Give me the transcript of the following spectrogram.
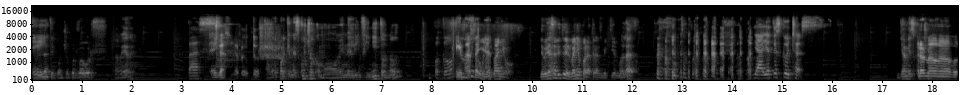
Ey, Adelante, Concho, por favor. A ver, vas Venga, señor productor. a ver, porque me escucho como en el infinito, ¿no? un poco. Y más Es como en allá. el baño. Deberías Ya. salirte del baño para transmitirlo. Hola. Ya, ya te escuchas. Ya me escucho. Pero no,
